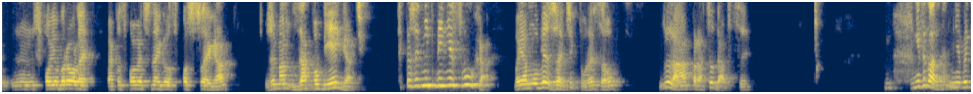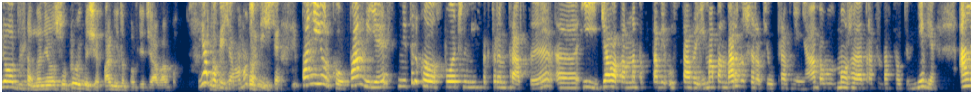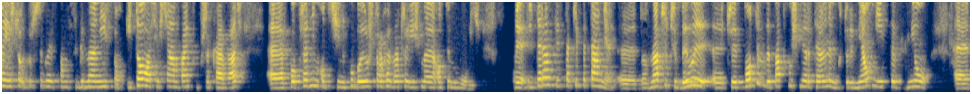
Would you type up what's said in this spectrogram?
y, swoją rolę jako społecznego spostrzegam, że mam zapobiegać. Tylko, że nikt mnie nie słucha, bo ja mówię rzeczy, które są dla pracodawcy Niewygodne. Niewygodne, no nie oszukujmy się, pani to powiedziała. Bo... Ja powiedziałam, oczywiście. Panie Jurku, pan jest nie tylko społecznym inspektorem pracy yy, i działa pan na podstawie ustawy i ma pan bardzo szerokie uprawnienia, bo może pracodawca o tym nie wie, ale jeszcze oprócz tego jest pan sygnalistą i to właśnie chciałam państwu przekazać yy, w poprzednim odcinku, bo już trochę zaczęliśmy o tym mówić. I teraz jest takie pytanie, e, to znaczy, czy były, e, czy po tym wypadku śmiertelnym, który miał miejsce w dniu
